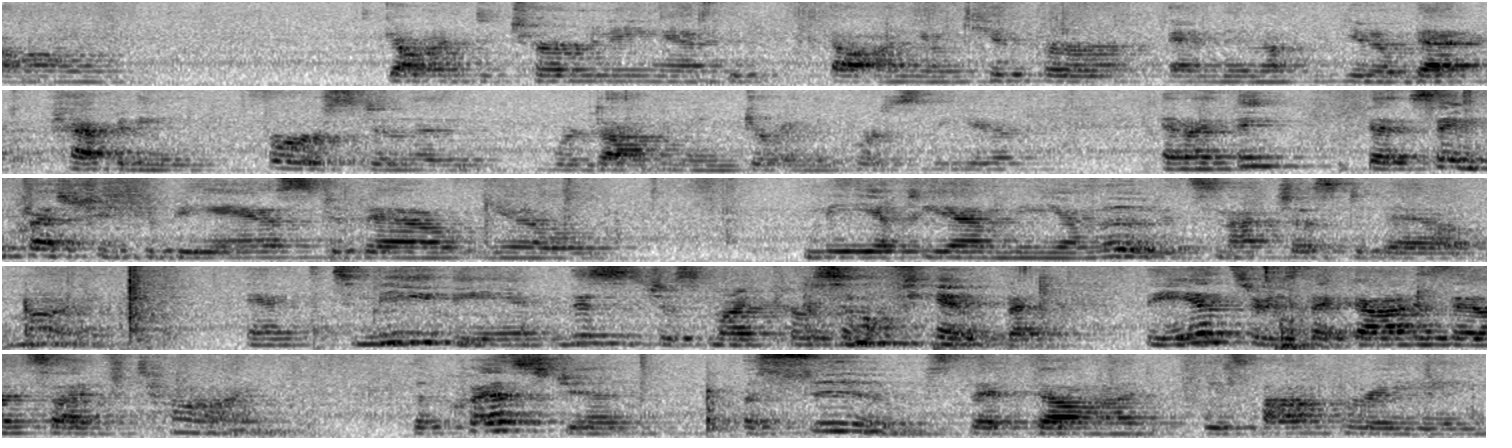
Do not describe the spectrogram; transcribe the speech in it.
um, God determining at the, uh, on Yom Kippur, and then, uh, you know, that happening first, and then we're davening during the course of the year. And I think that same question could be asked about, you know, mi yachya, mi it's not just about money. And to me, the, this is just my personal view, but the answer is that God is outside of time. The question assumes that God is operating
